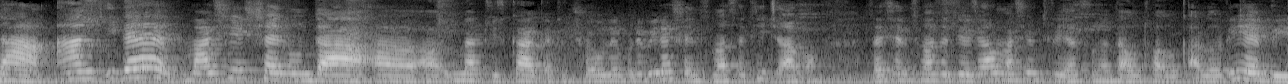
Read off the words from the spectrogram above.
და ან კიდე მაშინ შენ უნდა იმათვის გააკეთო ჩვეულებრივი და შენს მასეთი ჭამო. და შენს მასეთი ჭამო, მაშინ თრიას უნდა დაუთვალო კალორიები.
